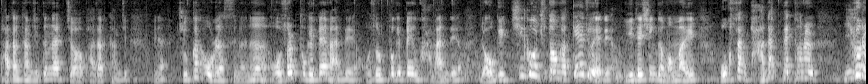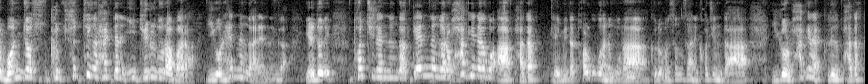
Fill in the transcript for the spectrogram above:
바닥 탐지 끝났죠. 바닥 탐지. 그냥 주가가 올랐으면은 어설프게 빼면 안 돼요. 어설프게 빼고 가면 안 돼요. 여기 찍어주던가 깨줘야 돼요. 이 대신가 뭔 말이? 옥상 바닥 패턴을 이거를 먼저 그 슈팅을 할 때는 이 뒤를 돌아봐라. 이걸 했는가 안 했는가. 얘들이 터치를 했는가 깼는가를 확인하고 아 바닥 개미다 털고 가는구나. 그러면 승산이 커진다. 이걸 확인할. 그래서 바닥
